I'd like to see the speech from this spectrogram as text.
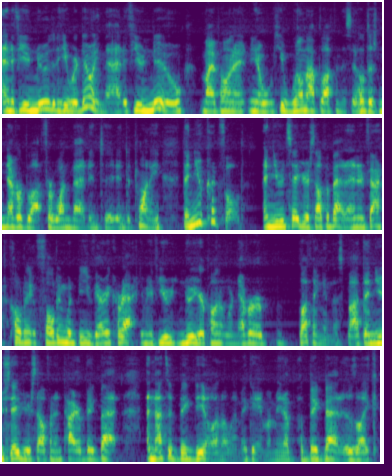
And if you knew that he were doing that, if you knew my opponent, you know, he will not bluff in this, he'll just never bluff for one bet into into 20, then you could fold and you would save yourself a bet. And in fact, folding, folding would be very correct. I mean, if you knew your opponent were never bluffing in this spot, then you save yourself an entire big bet. And that's a big deal in a limit game. I mean, a, a big bet is like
